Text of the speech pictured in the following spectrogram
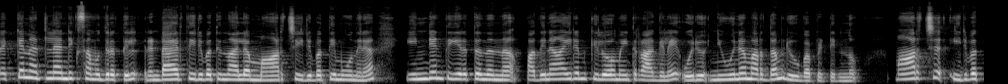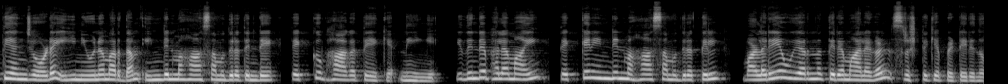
തെക്കൻ അറ്റ്ലാന്റിക് സമുദ്രത്തിൽ രണ്ടായിരത്തി ഇരുപത്തിനാല് മാർച്ച് ഇരുപത്തിമൂന്നിന് ഇന്ത്യൻ തീരത്ത് നിന്ന് പതിനായിരം കിലോമീറ്റർ അകലെ ഒരു ന്യൂനമർദ്ദം രൂപപ്പെട്ടിരുന്നു. മാർച്ച് ഇരുപത്തിയഞ്ചോടെ ഈ ന്യൂനമർദ്ദം ഇന്ത്യൻ മഹാസമുദ്രത്തിന്റെ തെക്കു ഭാഗത്തേക്ക് നീങ്ങി. ഇതിന്റെ ഫലമായി തെക്കൻ ഇന്ത്യൻ മഹാസമുദ്രത്തിൽ വളരെ ഉയർന്ന തിരമാലകൾ സൃഷ്ടിക്കപ്പെട്ടിരുന്നു.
